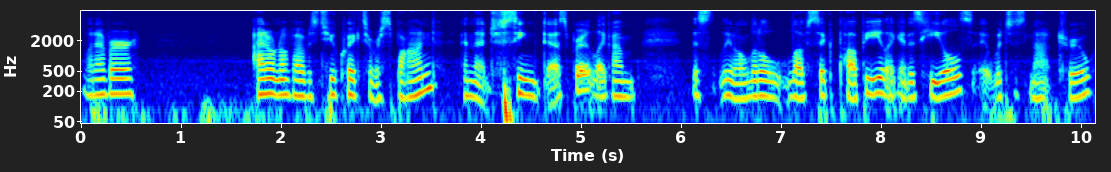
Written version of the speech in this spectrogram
whatever. I don't know if I was too quick to respond and that just seemed desperate. Like I'm this, you know, little lovesick puppy, like at his heels, which is not true.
